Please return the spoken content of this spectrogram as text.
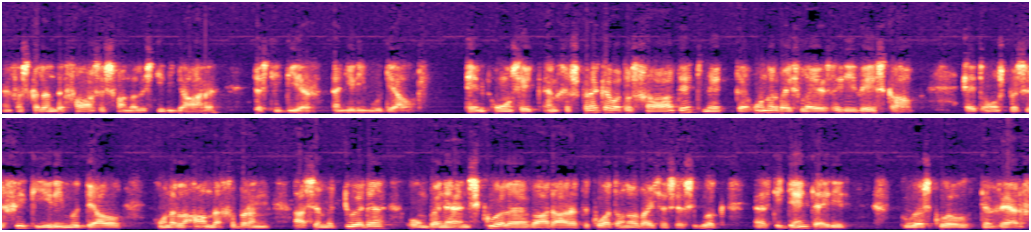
in verskillende fases van hulle studiejare te studeer in hierdie model en ons het in gesprekke wat ons gehad het met uh, onderwysleiers uit die Weskaap het ons spesifiek hierdie model onder hulle aandag gebring as 'n metode om binne in skole waar daar 'n tekort onderwysers is ook uh, studente uit die hoërskool te werf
